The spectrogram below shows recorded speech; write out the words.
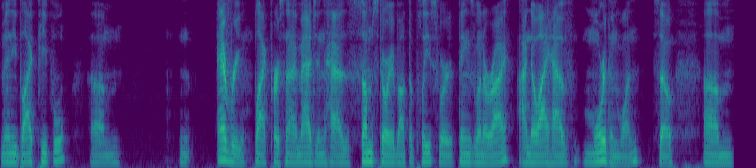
many black people. Um, every black person I imagine has some story about the police where things went awry. I know I have more than one. So, um,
